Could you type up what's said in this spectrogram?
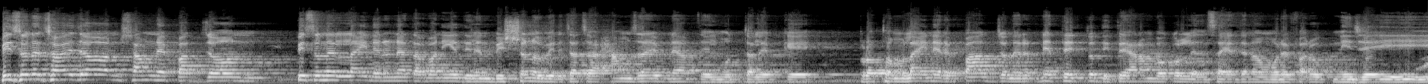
পিছনে ছয় জন, সামনে পাঁচজন পিছনের লাইনের নেতা বানিয়ে দিলেন বিশ্বনবীর চাচা হামজা ইবনে আব্দুল মুত্তালিবকে। প্রথম লাইনের পাঁচ জনের নেতৃত্ব দিতে আরম্ভ করলেন সাইয়েদনা ওমরে ফারুক নিজেই।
